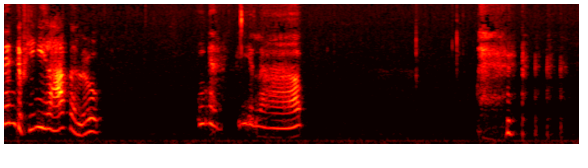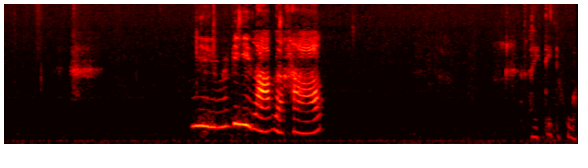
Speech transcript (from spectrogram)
เล่นกับพี่ยีราฟเหรอลูก นี่ไงพี่ยีราฟนี่ไม่พี่ยีราฟเหรอครับ อะไร ติดหัว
